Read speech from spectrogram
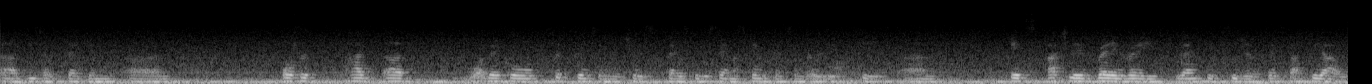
uh, details taken. Um, also had uh, what they call footprinting, which is basically the same as fingerprinting, but with teeth. Um, it's actually a very, very lengthy procedure that takes about three hours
